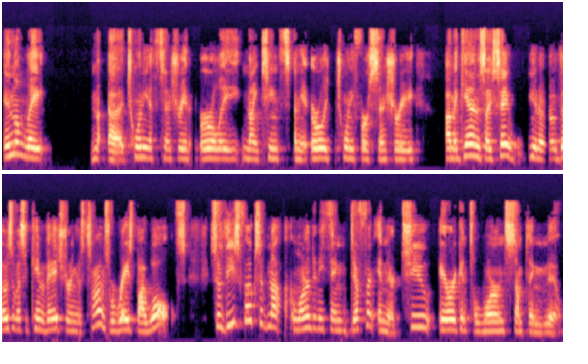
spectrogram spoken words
in the late uh, 20th century and early 19th, I mean, early 21st century. Um, again, as I say, you know, those of us who came of age during those times were raised by wolves. So these folks have not learned anything different and they're too arrogant to learn something new.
